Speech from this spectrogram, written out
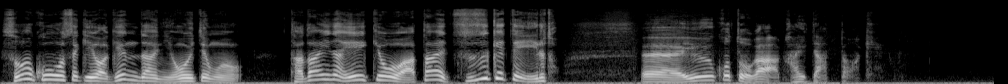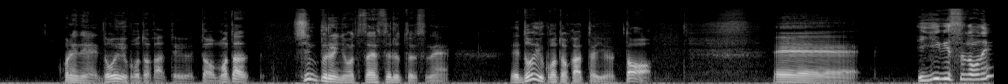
その功績は現代においても多大な影響を与え続けていると、えー、いうことが書いてあったわけ。これね、どういうことかというと、また、シンプルにお伝えするとですね、えどういうことかというと、えー、イギリスのね、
